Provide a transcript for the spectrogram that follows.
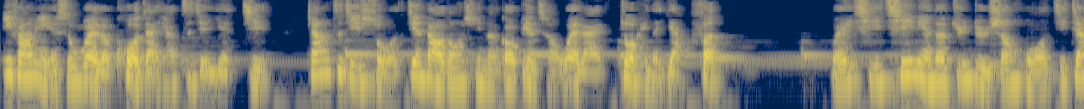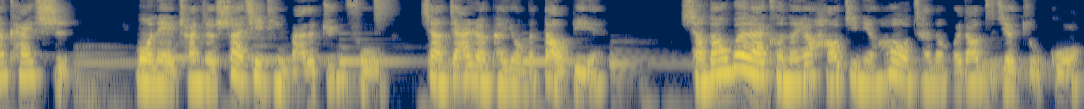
一方面也是为了扩展一下自己的眼界，将自己所见到的东西能够变成未来作品的养分。为期七年的军旅生活即将开始，莫内穿着帅气挺拔的军服，向家人朋友们道别。想到未来可能要好几年后才能回到自己的祖国，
